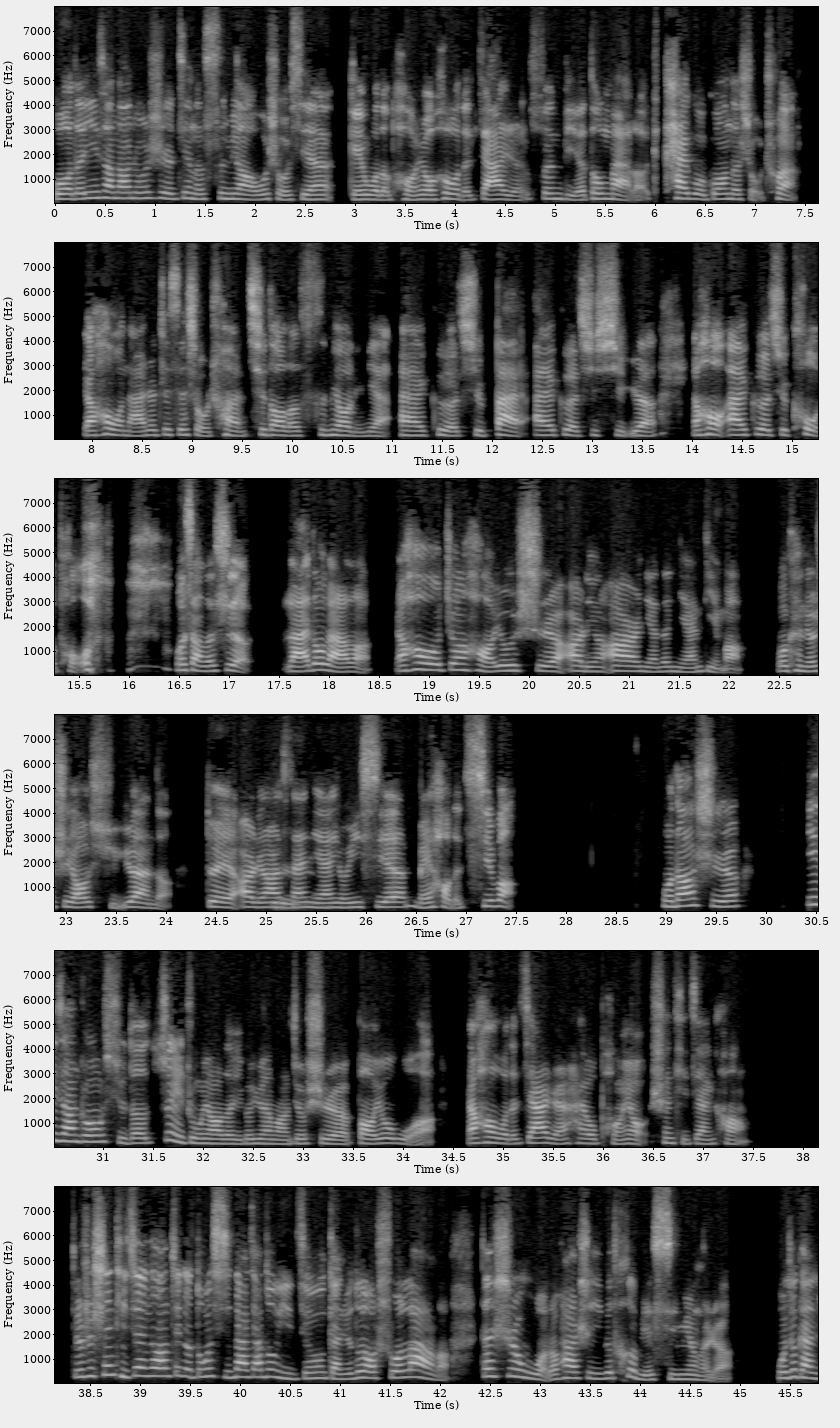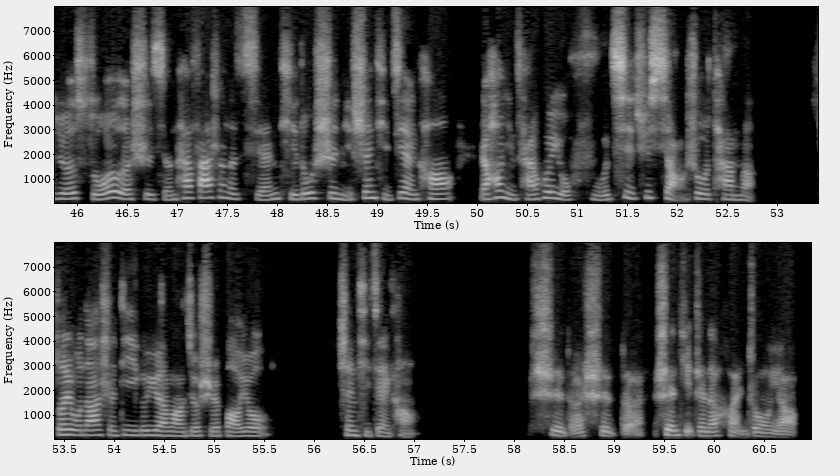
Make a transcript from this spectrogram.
我的印象当中是进了寺庙，我首先给我的朋友和我的家人分别都买了开过光的手串，然后我拿着这些手串去到了寺庙里面，挨个去拜，挨个去许愿，然后挨个去叩头。我想的是，来都来了，然后正好又是二零二二年的年底嘛，我肯定是要许愿的。对二零二三年有一些美好的期望。我当时印象中许的最重要的一个愿望就是保佑我，然后我的家人还有朋友身体健康。就是身体健康这个东西，大家都已经感觉都要说烂了。但是我的话是一个特别惜命的人，我就感觉所有的事情它发生的前提都是你身体健康，然后你才会有福气去享受它们。所以我当时第一个愿望就是保佑身体健康。是的，是的，身体真的很重要。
